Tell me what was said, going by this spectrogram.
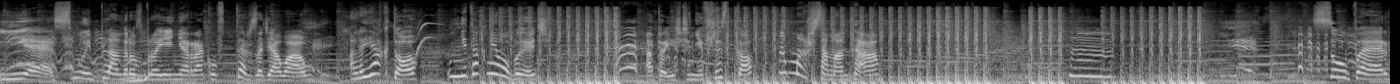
Jest! Mój plan rozbrojenia raków też zadziałał. Ale jak to? Nie tak miało być! A to jeszcze nie wszystko. A masz, Samantha. Hmm. Super!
